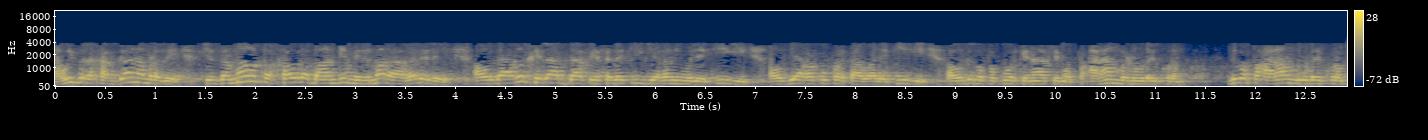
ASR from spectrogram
هغوی به د خفګان مړه وي چې زما په خوره باندې ملما راغلی دی او داغه خلاف دا فیصله کیږي غنی ولې کیږي او بیا هغه کو پر تاواله کیږي او د په کور کې ناسې مو په آرام بډوړې خورم زه په آرام ډوډۍ خورم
